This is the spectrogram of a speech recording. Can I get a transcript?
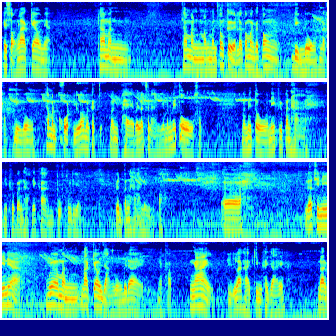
ไอ้สองรากแก้วเนี่ยถ้ามันถ้ามันมันมันต้องเกิดแล้วก็มันก็ต้องดิ่งลงนะครับ ดิ่งลง ถ้ามันขดหรือว่ามันก็มันแผ่ไปลักษณะอย่างนี้มันไม่โตครับ มันไม่โตนี่คือปัญหานี่คือปัญหาในการปลูกทุเรียนเป็นปัญหาหนึ่งเนาะเอ่อแล้วทีนี้เนี่ยเมื่อมันรากแก้วหยั่งลงไม่ได้นะครับ ง่ายหรือรากหากินขยายด้าน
